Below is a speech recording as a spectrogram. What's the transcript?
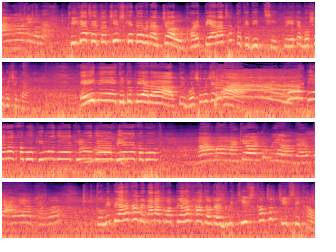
আমিও দিব না। ঠিক আছে তো চিপস খেতে হবে না। চল ঘরে পেয়ারা আছে তোকে দিচ্ছি। তুই এটা বসে বসে খা। এই নে দুটো পেয়ারা। তুই বসে বসে খা। ও পেয়ারা খাব। কি মজা কি মজা। পেয়ারা খাব। তুমি পেয়ারা খাবে? না না তোমার পেয়ারা খাওয়া দরকার। তুমি চিপস খাচ্ছ চিপসই খাও।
